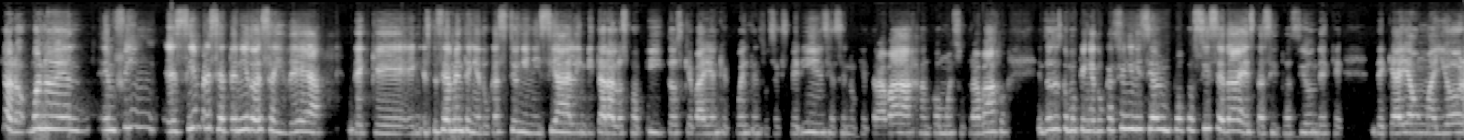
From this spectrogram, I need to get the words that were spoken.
Claro, bueno, en, fin, eh, siempre se ha tenido esa idea de que, especialmente en educación inicial, invitar a los papitos que vayan, que cuenten sus experiencias, en lo que trabajan, cómo es su trabajo. Entonces, como que en educación inicial un poco sí se da esta situación de que, de que haya un mayor,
